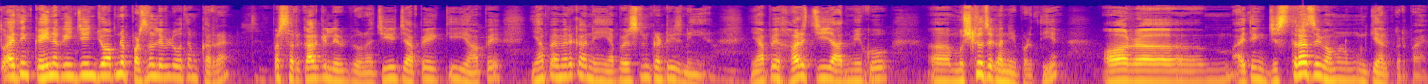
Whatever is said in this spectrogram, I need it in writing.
तो आई थिंक कहीं ना कहीं चेंज जो अपने पर्सनल लेवल पे होता हम कर रहे हैं पर सरकार के लेवल पे होना चाहिए जहाँ पे कि यहाँ पे यहाँ पे अमेरिका नहीं है यहाँ पे वेस्टर्न कंट्रीज़ नहीं है। यहाँ पे हर चीज़ आदमी को आ, मुश्किल से करनी पड़ती है। और आई थिंक जिस तरह से भी हम उनकी हेल्प कर पाएँ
